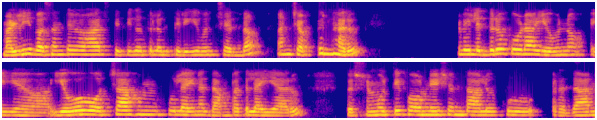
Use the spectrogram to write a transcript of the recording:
మళ్ళీ వసంత వ్యవహార స్థితిగతులకు తిరిగి వచ్చేద్దాం అని చెప్తున్నారు. వీళ్ళిద్దరూ కూడా యువనో యువ ఉత్సాహంకులైన దంపతులయ్యారు. కృష్ణమూర్తి ఫౌండేషన్ తాలూకు ప్రధాన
